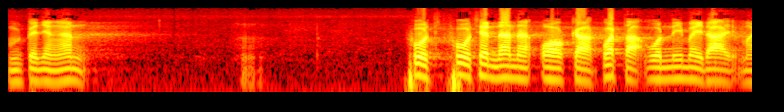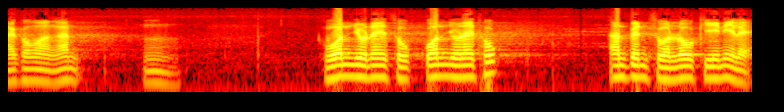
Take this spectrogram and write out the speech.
มันเป็นอย่างนั้นพูดพูดเช่นนั้นนะออกจากวัฏวนนี้ไม่ได้ หมายความว่างั้นวนอยู่ในสุขวนอยู่ในทุกข์อันเป็นส่วนโลกีนี่แหละ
